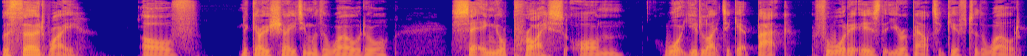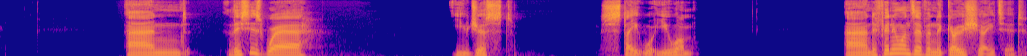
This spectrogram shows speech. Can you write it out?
the third way of negotiating with the world or setting your price on what you'd like to get back for what it is that you're about to give to the world. And this is where you just state what you want. And if anyone's ever negotiated,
